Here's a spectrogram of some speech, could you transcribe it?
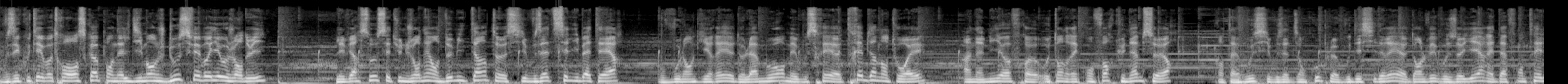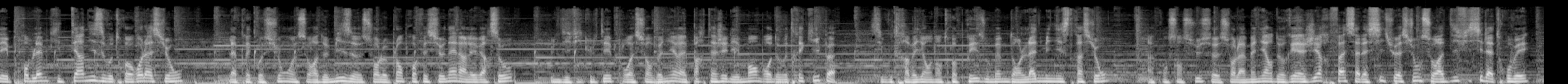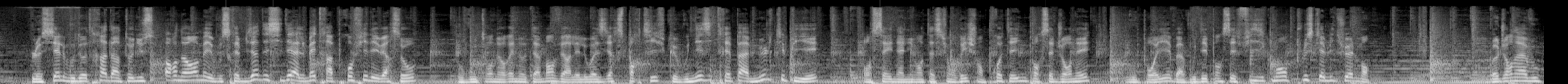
Vous écoutez votre horoscope, on est le dimanche 12 février aujourd'hui. Les Verseaux, c'est une journée en demi-teinte si vous êtes célibataire. Vous vous languirez de l'amour, mais vous serez très bien entouré. Un ami offre autant de réconfort qu'une âme sœur. Quant à vous, si vous êtes en couple, vous déciderez d'enlever vos œillères et d'affronter les problèmes qui ternissent votre relation. La précaution sera de mise sur le plan professionnel, hein, les Verseaux. Une difficulté pourrait survenir et partager les membres de votre équipe si vous travaillez en entreprise ou même dans l'administration. Un consensus sur la manière de réagir face à la situation sera difficile à trouver. Le ciel vous dotera d'un tonus hors norme et vous serez bien décidé à le mettre à profit des Verseaux. Vous vous tournerez notamment vers les loisirs sportifs que vous n'hésiterez pas à multiplier. Pensez à une alimentation riche en protéines pour cette journée. Vous pourriez bah, vous dépenser physiquement plus qu'habituellement. Bonne journée à vous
